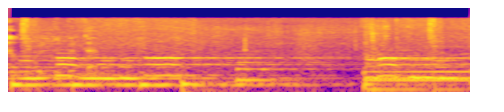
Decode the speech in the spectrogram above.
Elbow a little bit down.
